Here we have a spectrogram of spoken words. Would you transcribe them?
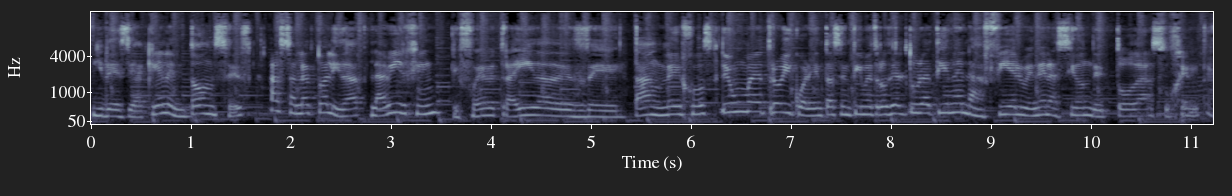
Y desde aquel entonces hasta la actualidad, la virgen, que fue traída desde tan lejos, de un metro y 40 centímetros de altura, tiene la fiel veneración de toda su gente.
